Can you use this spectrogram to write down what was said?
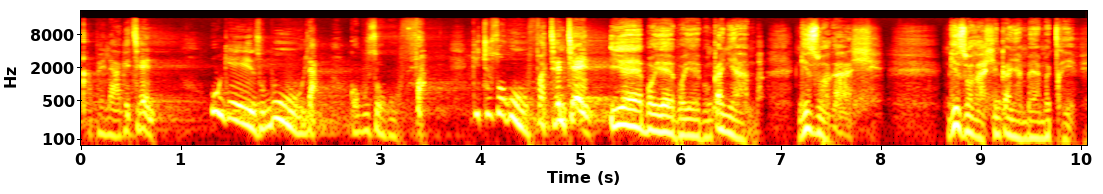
Qaphela ke theni ungenzi ubula ngoba uzokufa. Ngitsho sokufa 1010 yebo yebo yebo kanyamba ngizwa kahle. Ngizwa kahle nkanyamba yamachibi.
